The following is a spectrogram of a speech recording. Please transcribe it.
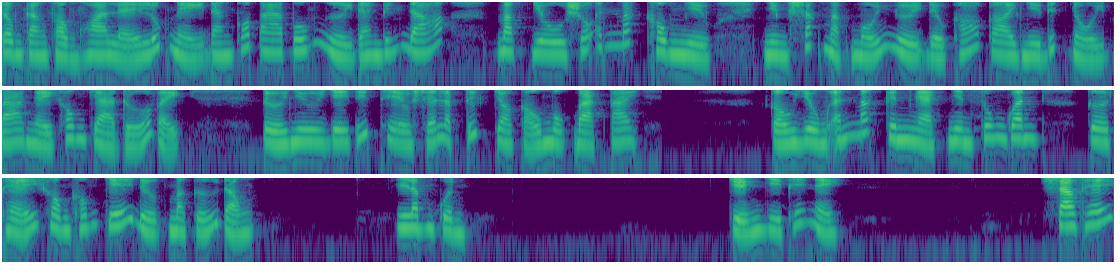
Trong căn phòng hoa lệ lúc này đang có ba bốn người đang đứng đó. Mặc dù số ánh mắt không nhiều, nhưng sắc mặt mỗi người đều khó coi như đích nội ba ngày không trà rửa vậy. Tựa như dây tiếp theo sẽ lập tức cho cậu một bạc tay. Cậu dùng ánh mắt kinh ngạc nhìn xung quanh, cơ thể không khống chế được mà cử động. Lâm Quỳnh Chuyện gì thế này? Sao thế?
